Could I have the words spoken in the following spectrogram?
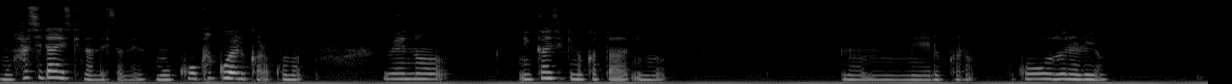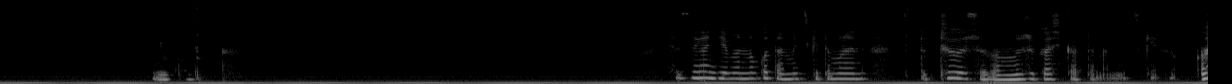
もう橋大好きなんですよね。もうこう囲えるからこの上の2階席の方にもの見えるからこう踊れるよ横で。さすがに自分のことは見つけてもらえない。ちょっとトゥースは難しかったな見つけるの。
